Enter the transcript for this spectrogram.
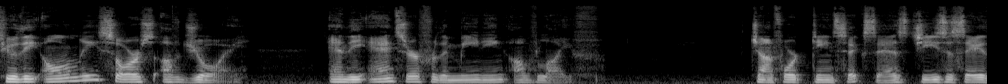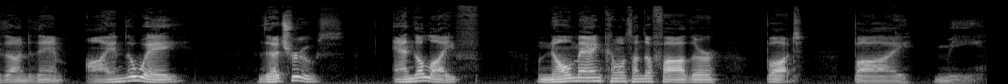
to the only source of joy and the answer for the meaning of life. John 14, 6 says, Jesus saith unto them, I am the way, the truth, and the life. No man cometh unto the Father but by me.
